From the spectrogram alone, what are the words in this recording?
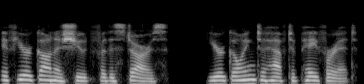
If you're gonna shoot for the stars, you're going to have to pay for it.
